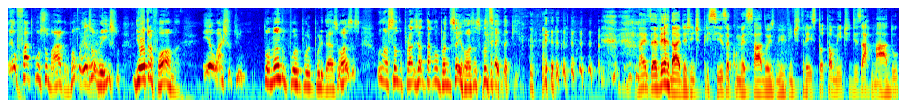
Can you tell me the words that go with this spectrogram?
é, o fato consumado, vamos resolver isso de outra forma. E eu acho que, tomando por, por, por ideias rosas, o nosso Santo Prado já está comprando 100 rosas quando sair daqui. Mas é verdade, a gente precisa começar 2023 totalmente desarmado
